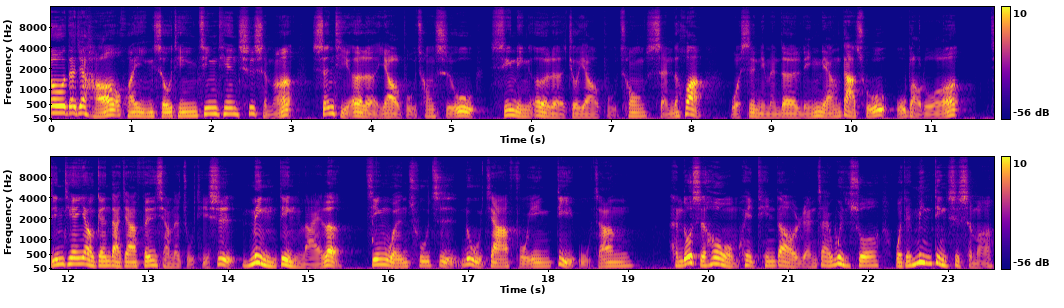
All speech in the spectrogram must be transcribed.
Hello，大家好，欢迎收听今天吃什么。身体饿了要补充食物，心灵饿了就要补充神的话。我是你们的灵粮大厨吴保罗。今天要跟大家分享的主题是命定来了。经文出自路加福音第五章。很多时候我们会听到人在问说：“我的命定是什么？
